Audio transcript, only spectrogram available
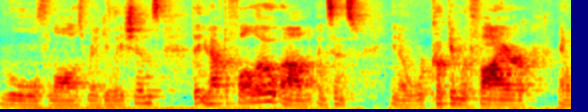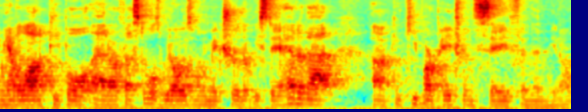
rules, laws, regulations that you have to follow. Um, and since you know we're cooking with fire and we have a lot of people at our festivals, we always want to make sure that we stay ahead of that. Uh, can keep our patrons safe and then you know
